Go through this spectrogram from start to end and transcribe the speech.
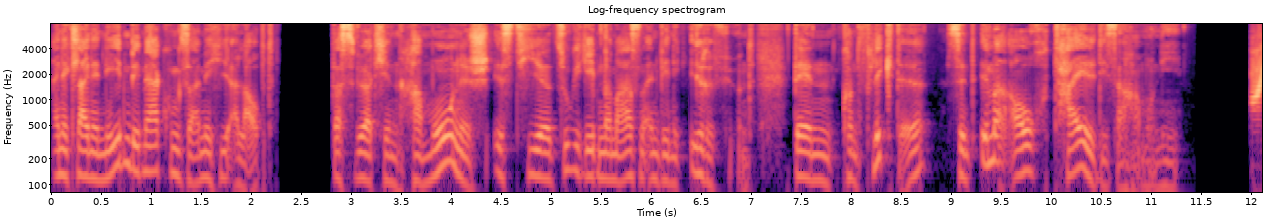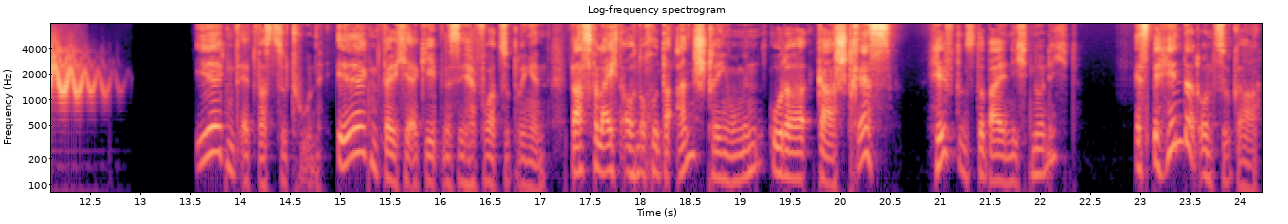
Eine kleine Nebenbemerkung sei mir hier erlaubt. Das Wörtchen harmonisch ist hier zugegebenermaßen ein wenig irreführend, denn Konflikte sind immer auch Teil dieser Harmonie irgendetwas zu tun, irgendwelche Ergebnisse hervorzubringen, das vielleicht auch noch unter Anstrengungen oder gar Stress, hilft uns dabei nicht nur nicht. Es behindert uns sogar,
